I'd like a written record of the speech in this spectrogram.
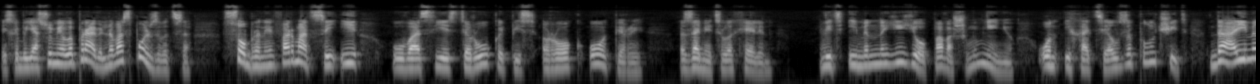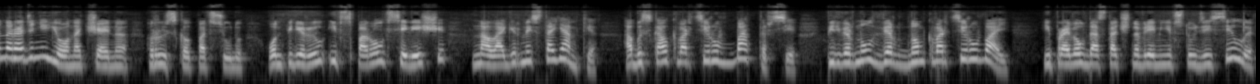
если бы я сумела правильно воспользоваться собранной информацией, и у вас есть рукопись рок-оперы, — заметила Хелен. Ведь именно ее, по вашему мнению, он и хотел заполучить. Да, именно ради нее он отчаянно рыскал повсюду. Он перерыл и вспорол все вещи на лагерной стоянке, обыскал квартиру в Баттерси, перевернул вверх дном квартиру Вай и провел достаточно времени в студии Силы,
